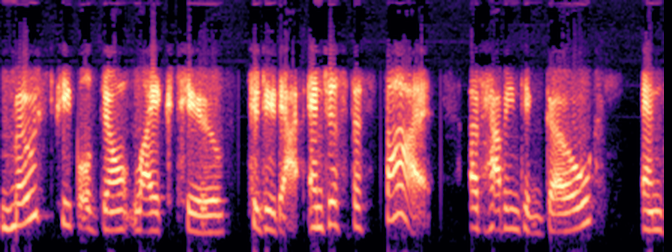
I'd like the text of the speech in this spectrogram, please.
Most people don't like to to do that. And just the thought of having to go and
